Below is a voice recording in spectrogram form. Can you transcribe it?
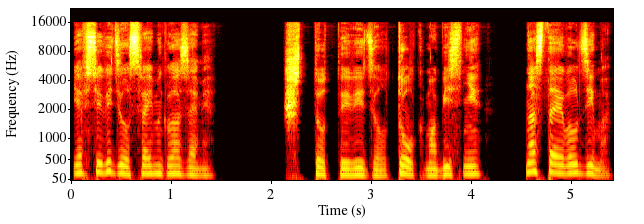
Я все видела своими глазами. «Что ты видел? Толком объясни!» Настаивал Дима.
